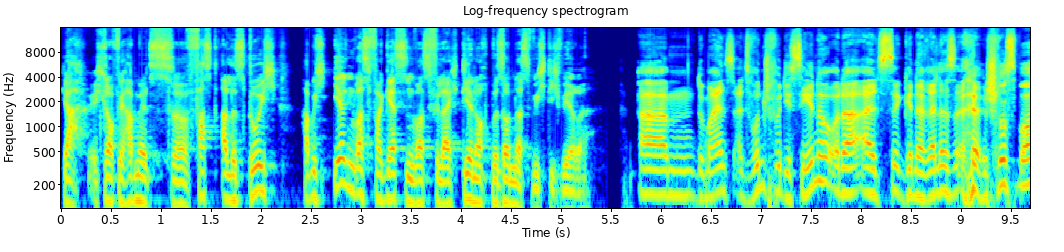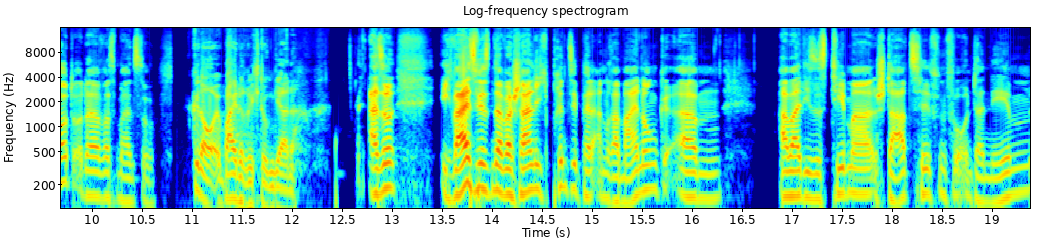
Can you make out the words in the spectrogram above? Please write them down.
ja, ich glaube, wir haben jetzt äh, fast alles durch. Habe ich irgendwas vergessen, was vielleicht dir noch besonders wichtig wäre? Ähm, du meinst als Wunsch für die Szene oder als generelles äh, Schlusswort oder was meinst du? Genau, in beide Richtungen gerne. Also, ich weiß, wir sind da wahrscheinlich prinzipiell anderer Meinung. Ähm, aber dieses Thema Staatshilfen für Unternehmen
